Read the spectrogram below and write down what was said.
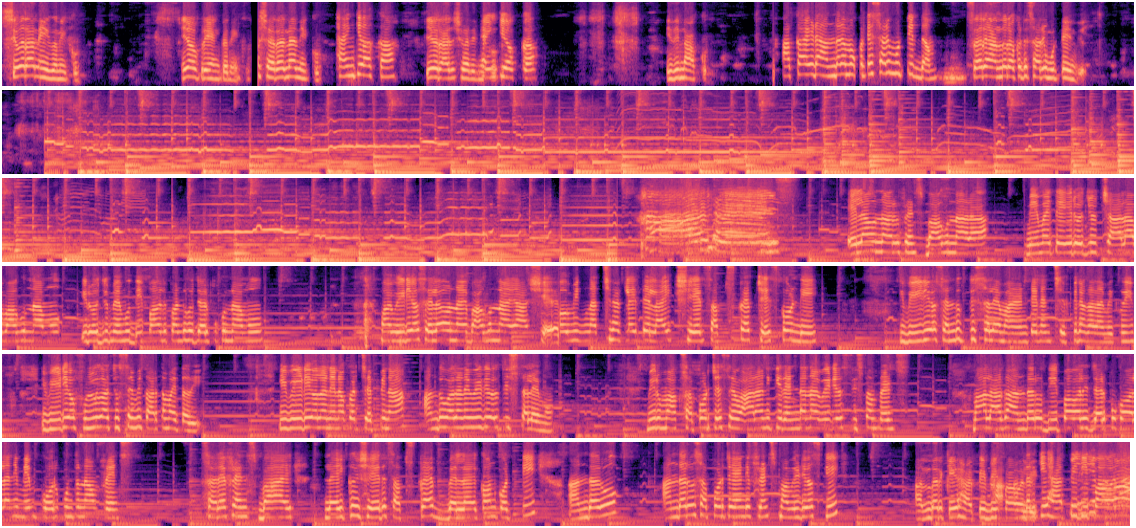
శివరాణి ఇగో నీకు. ఇగో ప్రియాంక నీకు. శరణ్య నీకు. థ్యాంక్ యూ అక్క. ఏ రాజేశ్వరి. థ్యాంక్ యూ అక్క. ఇది నాకు. అక్క ఈడ అందరం ఒకటేసారి ముట్టిద్దాం. సరే అందరు ఒకటేసారి ముట్టింది. ఫ్రెండ్స్ బాగున్నారా? మేమైతే ఈ రోజు చాలా బాగున్నాము. ఈ రోజు మేము దీపావళి పండుగ జరుపుకున్నాము. మా వీడియోస్ ఎలా ఉన్నాయి బాగున్నాయా? షేర్ మీకు నచ్చినట్లయితే లైక్ షేర్ సబ్స్క్రైబ్ చేసుకోండి. ఈ వీడియోస్ ఎందుకు తీస్తలేమంటే నేను చెప్పిన కదా మీకు ఈ- వీడియో ఫుల్గా చూస్తే మీకు అర్థమవుతుంది. ఈ వీడియోలో నేను ఒకటి చెప్పిన అందువలన వీడియోలు తీస్తలేము. మీరు మాకు సపోర్ట్ చేసే వారానికి రెండన్న వీడియోస్ తీస్తాం ఫ్రెండ్స్. మా లాగా అందరూ దీపావళి జరుపుకోవాలని మేము కోరుకుంటున్నాం ఫ్రెండ్స్. సరే friends bye. Like share subscribe bell icon కొట్టి అందరూ అందరూ సపోర్ట్ చేయండి ఫ్రెండ్స్ మా వీడియోస్కి అందరికి హ్యాపీ దీపావళి. అందరికీ హ్యాపీ దీపావళి.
